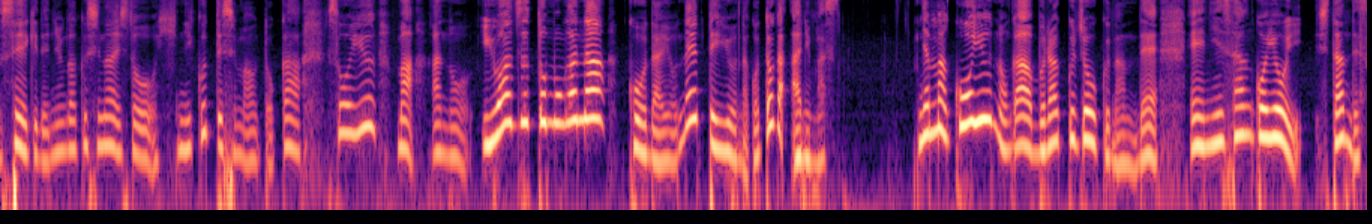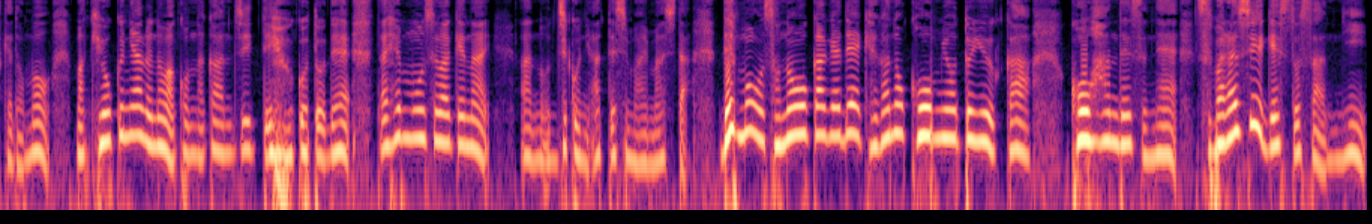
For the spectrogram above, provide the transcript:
正規で入学しない人を皮肉ってしまうとか、そういう、まあ、あの、言わずともがな、こうだよねっていうようなことがあります。で、まあ、こういうのがブラックジョークなんで、えー、2、3個用意したんですけども、まあ、記憶にあるのはこんな感じっていうことで、大変申し訳ない、あの、事故に遭ってしまいました。でも、そのおかげで、怪我の巧妙というか、後半ですね、素晴らしいゲストさんに、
